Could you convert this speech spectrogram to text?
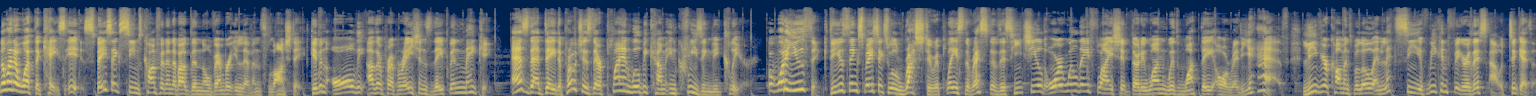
No matter what the case is, SpaceX seems confident about the November 11th launch date, given all the other preparations they've been making. As that date approaches, their plan will become increasingly clear. But what do you think? Do you think SpaceX will rush to replace the rest of this heat shield or will they fly Ship 31 with what they already have? Leave your comments below and let's see if we can figure this out together.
